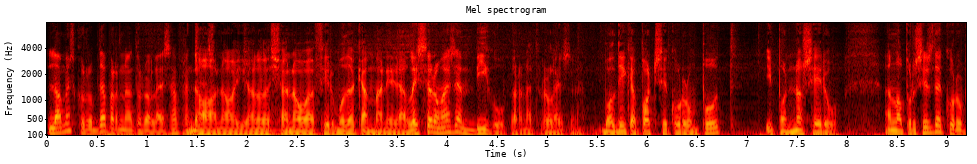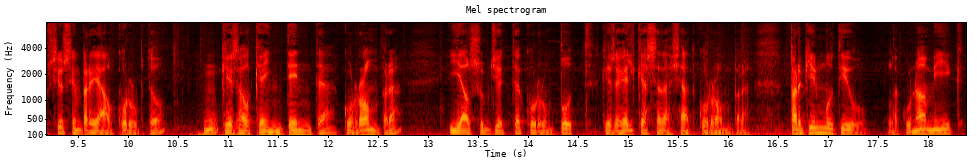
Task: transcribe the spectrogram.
L'home és corrupte per naturalesa, Francesc? No, no, jo no, això no ho afirmo de cap manera. L'ésser humà és ambigu per naturalesa. Vol dir que pot ser corromput i pot no ser-ho. En el procés de corrupció sempre hi ha el corruptor, mm. que és el que intenta corrompre, i hi ha el subjecte corromput, que és aquell que s'ha deixat corrompre. Per quin motiu? L'econòmic,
